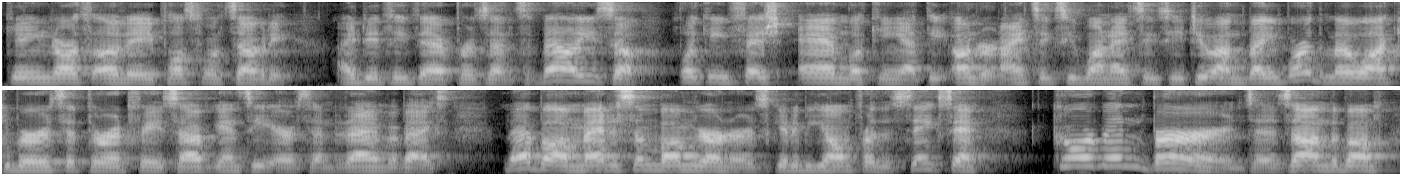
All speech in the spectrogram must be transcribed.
getting north of a plus 170, I do think that presents a value. So looking fish and looking at the under 961, 962 on the betting board. The Milwaukee Brewers at the red face off against the Arizona Diamondbacks. That ball, Madison Bumgarner is going to be going for the Snakes and Corbin Burnes is on the bump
